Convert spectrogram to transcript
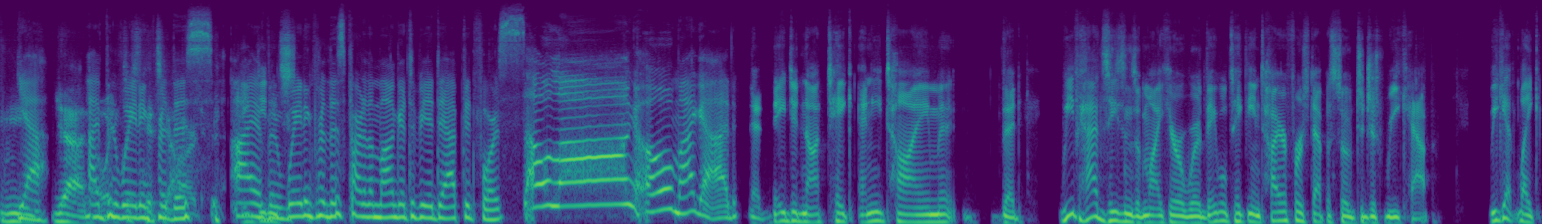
Mm, yeah. Yeah. No, I've been waiting for this. I have been waiting for this part of the manga to be adapted for so long. Oh my God. That they did not take any time that we've had seasons of My Hero where they will take the entire first episode to just recap. We get like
